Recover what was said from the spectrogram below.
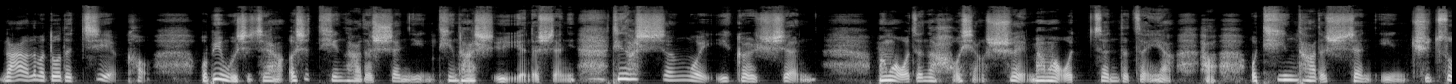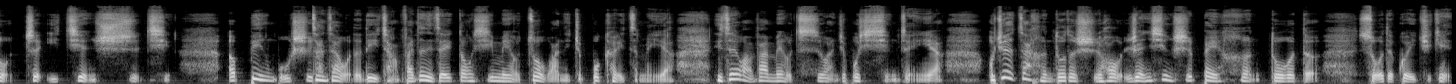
哪有那么多的借口？我并不是这样，而是听他的声音，听他语言的声音，听他身为一个人，妈妈，我真的好想睡，妈妈，我。真的怎样？好，我听他的声音去做这一件事情，而并不是站在我的立场。反正你这些东西没有做完，你就不可以怎么样；你这一碗饭没有吃完就不行，怎样？我觉得在很多的时候，人性是被很多的所谓的规矩给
